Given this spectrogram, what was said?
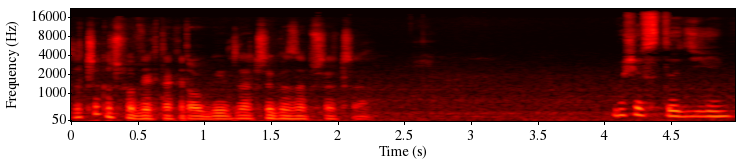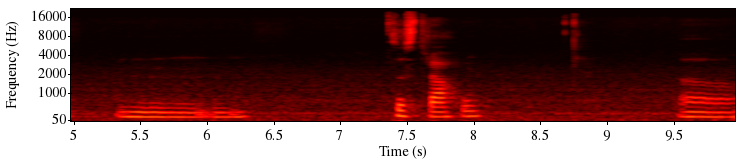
Dlaczego człowiek tak robi? Dlaczego zaprzecza? Bo się wstydzi. Mm, ze strachu. E,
